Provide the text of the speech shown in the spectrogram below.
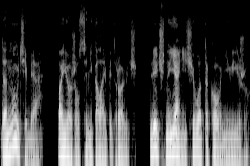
Да ну тебя! — поежился Николай Петрович. «Лично я ничего такого не вижу».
